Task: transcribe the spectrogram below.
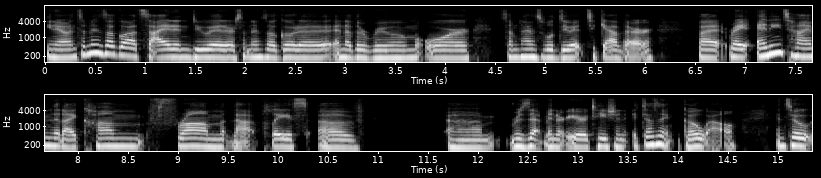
you know and sometimes I'll go outside and do it or sometimes I'll go to another room or sometimes we'll do it together. But right anytime that I come from that place of um, resentment or irritation it doesn't go well. And so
